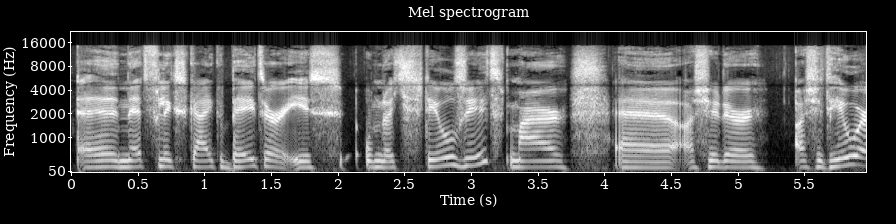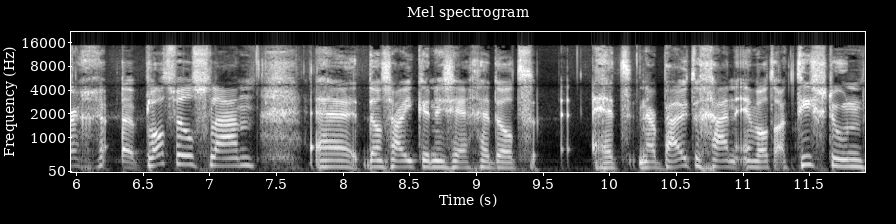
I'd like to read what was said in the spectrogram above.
eh, Netflix kijken beter is omdat je stil zit. Maar eh, als, je er, als je het heel erg eh, plat wil slaan, dan zou je kunnen zeggen dat het naar buiten gaan en wat actiefs doen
